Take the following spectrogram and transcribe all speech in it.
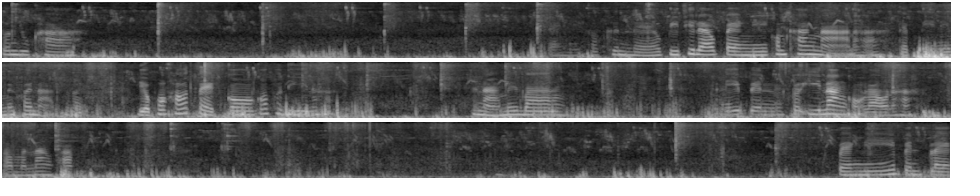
ต้นยูคา แปลงนี้ก็ ขึ้นแล้ว ปีที่แล้วแปลงนี้ค่อนข้างหนานะคะ แต่ปีนี้ไม่ค่อยหนาเท่าไหร่เดี๋ยวพอเขาแตกกอก็พอดีนะคะไม่หนาไม่บาง อันนี้เป็นเก้าอี้นั่งของเรานะคะ เรามานั่งพัก แปลงนี้เป็นแปลง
